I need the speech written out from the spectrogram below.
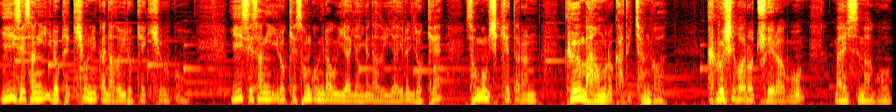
이 세상이 이렇게 키우니까 나도 이렇게 키우고 이 세상이 이렇게 성공이라고 이야기하니까 나도 이 아이를 이렇게 성공시키겠다라는 그 마음으로 가득 찬 것. 그것이 바로 죄라고 말씀하고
